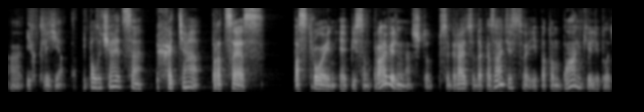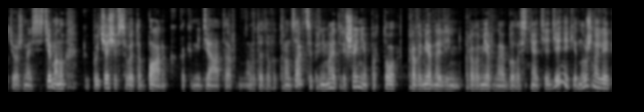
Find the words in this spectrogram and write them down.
а, их клиентов. И получается, хотя процесс построен и описан правильно, что собираются доказательства, и потом банк или платежная система, ну, как бы чаще всего это банк, как медиатор вот этой вот транзакции, принимает решение про то, правомерно или неправомерное было снятие денег, и нужно ли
